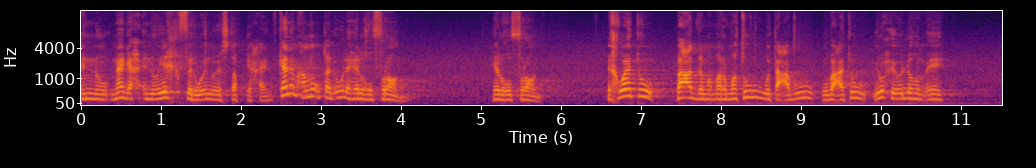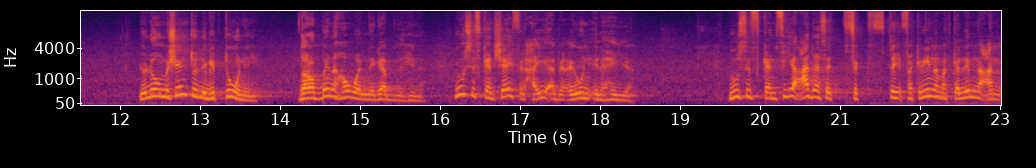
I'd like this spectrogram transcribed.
إنه نجح إنه يغفر وإنه يستبقي حياة. نتكلم عن النقطة الأولى هي الغفران. هي الغفران. إخواته بعد ما مرمطوه وتعبوه وبعتوه يروح يقول لهم إيه؟ يقول لهم مش أنتوا اللي جبتوني ده ربنا هو اللي جابني هنا. يوسف كان شايف الحقيقة بعيون إلهية. يوسف كان في عدسة فاكرين لما اتكلمنا عن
